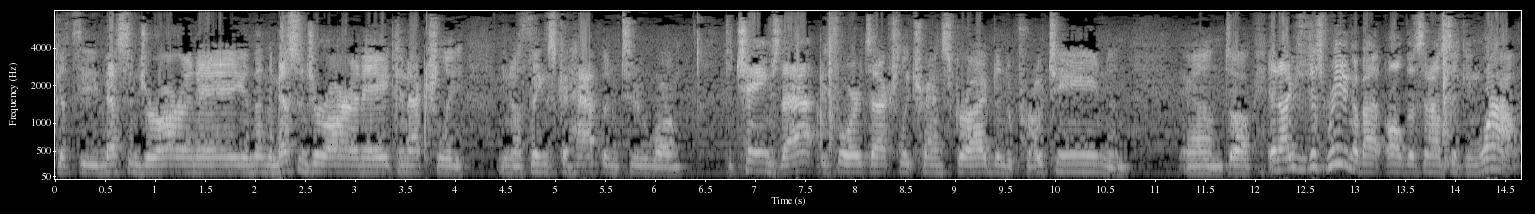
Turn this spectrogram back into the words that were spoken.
get the messenger RNA, and then the messenger RNA can actually, you know, things can happen to um, to change that before it's actually transcribed into protein, and and uh, and I was just reading about all this, and I was thinking, wow.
